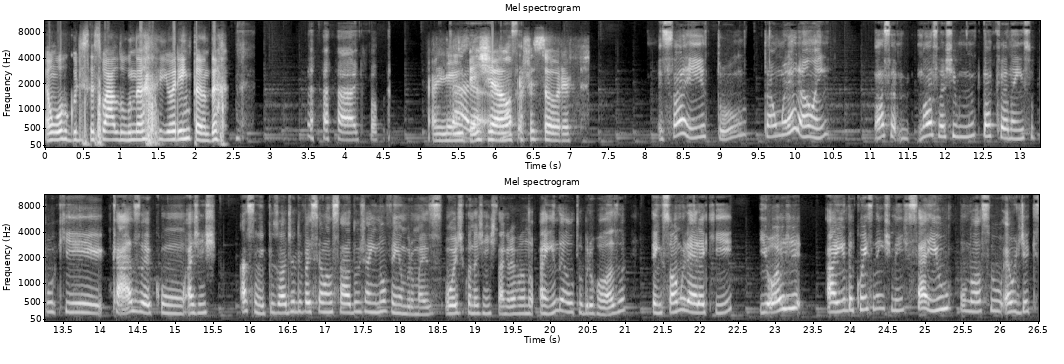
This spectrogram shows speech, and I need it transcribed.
É um orgulho ser sua aluna e orientanda. Que fofo. Olha aí, Cara, beijão, nossa. professora. Isso aí, tu tá um mulherão, hein? Nossa, nossa, eu achei muito bacana isso, porque casa com a gente. Assim, o episódio ele vai ser lançado já em novembro, mas hoje, quando a gente tá gravando, ainda é outubro rosa. Tem só mulher aqui. E hoje, ainda coincidentemente, saiu o nosso. É o dia que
